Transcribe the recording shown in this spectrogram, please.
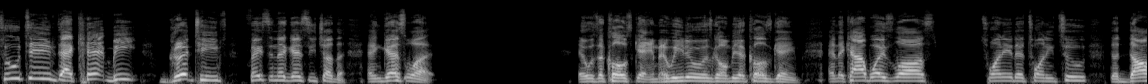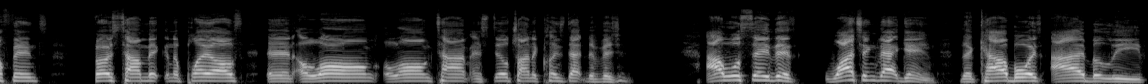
Two teams that can't beat good teams facing against each other. And guess what? it was a close game, and we knew it was going to be a close game. And the Cowboys lost 20 to 22. The Dolphins, first time making the playoffs in a long, long time, and still trying to clinch that division. I will say this watching that game, the Cowboys, I believe,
